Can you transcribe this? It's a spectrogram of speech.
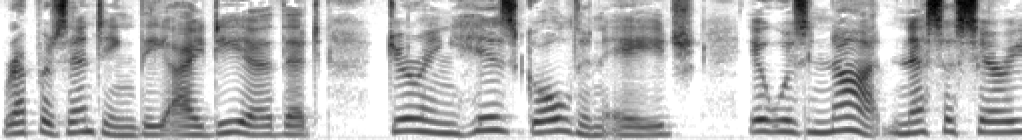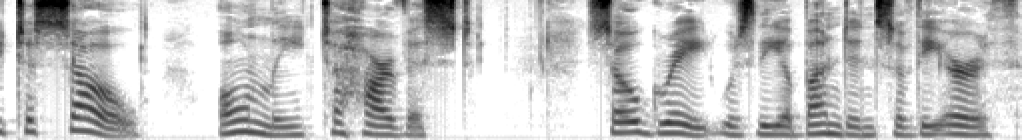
representing the idea that during his golden age it was not necessary to sow, only to harvest. So great was the abundance of the earth.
